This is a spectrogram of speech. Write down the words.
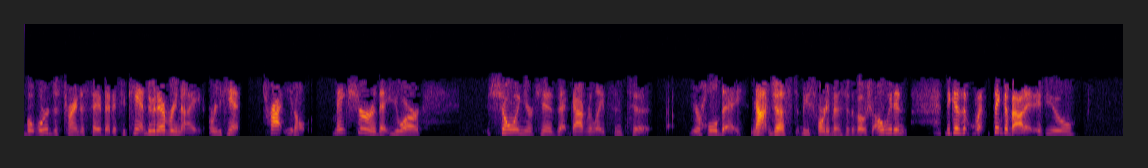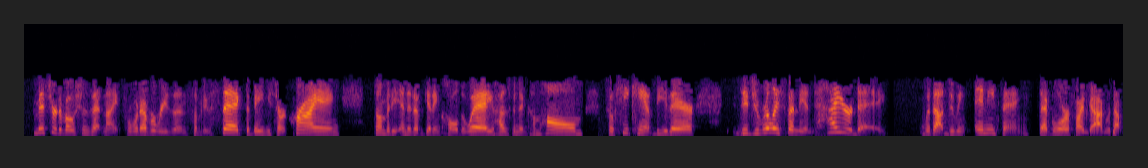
but we're just trying to say that if you can't do it every night or you can't try, you know, make sure that you are showing your kids that God relates into your whole day, not just these 40 minutes of devotion. Oh, we didn't, because think about it. If you miss your devotions at night for whatever reason, somebody was sick, the baby started crying, somebody ended up getting called away, your husband didn't come home, so he can't be there. Did you really spend the entire day without doing anything that glorified God? Without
